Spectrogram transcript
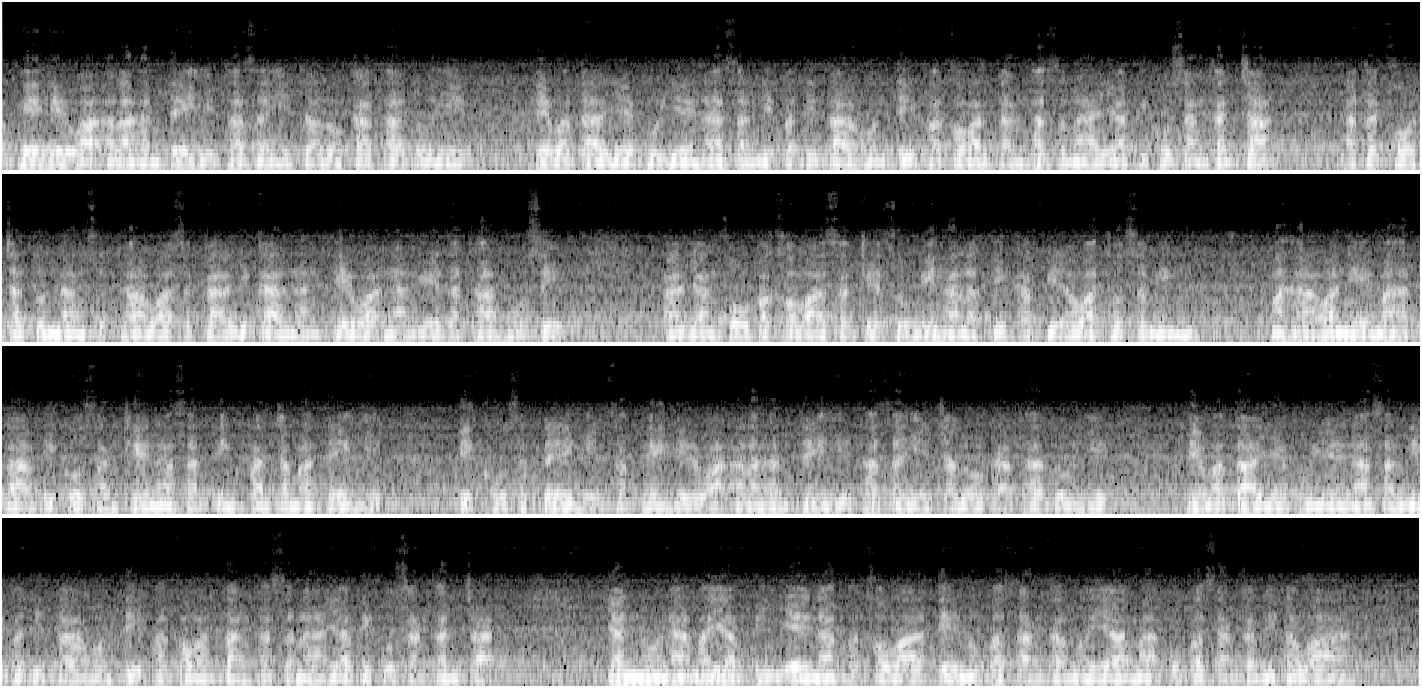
เพเหวะอรหันเตหิทัสหิจโลกาธาตุหิเทวตาเยปุเยนะสันนิปติตาหนติภควันตังทัศนายะภิกุสังคัญจะอัตโขจตุนังสุทธาวาสกายิกานังเทวานังเอตทัโหสิ อายังโขภควาสกเกสุวิหารติกปิรวัตถุสมิง มหาวเนมหตาภิโกสังเคนะสัตติงปัญจมัตเตหิภิกขุสเตหิสัพเพเหวะอรหันเตหิทัสสหิจโลกาธาตุหิเทวตาเยปุเยนะสันนิปติตาหนติภควันตังทัศนายะภิกุสังคัญจักยันนูนะมายาปิเยนะภควาเตนุปสังกมยามะอุปสังกมิตวา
